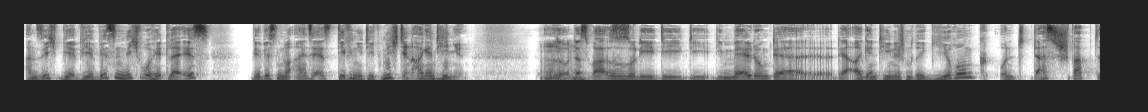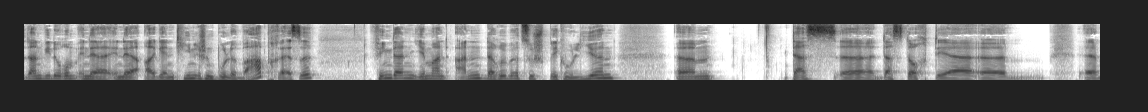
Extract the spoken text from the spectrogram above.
an sich, wir, wir wissen nicht, wo Hitler ist, wir wissen nur eins, er ist definitiv nicht in Argentinien. So, mhm. das war also so die, die, die, die Meldung der, der argentinischen Regierung und das schwappte dann wiederum in der, in der argentinischen Boulevardpresse, fing dann jemand an, darüber zu spekulieren, ähm, dass, äh, dass doch der, äh, äh,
